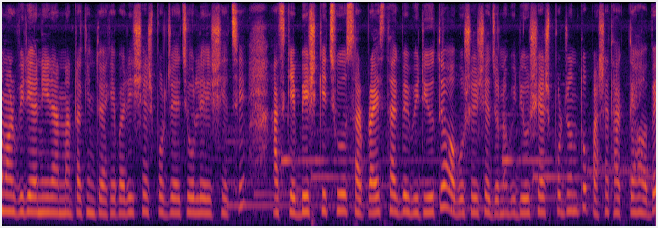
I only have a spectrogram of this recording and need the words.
আমার বিরিয়ানি রান্নাটা কিন্তু একেবারেই শেষ পর্যায়ে চলে এসেছে। আজকে বেশ কিছু সারপ্রাইজ থাকবে ভিডিওতে। অবশ্যই সেজন্য ভিডিও শেষ পর্যন্ত পাশে থাকতে হবে।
